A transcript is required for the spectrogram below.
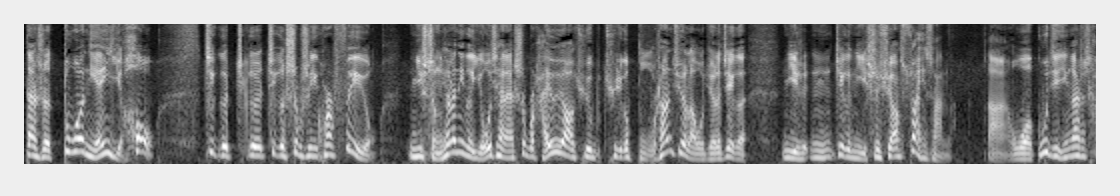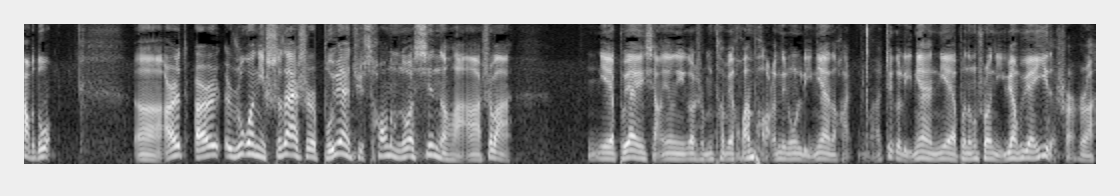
但是多年以后，这个这个这个是不是一块费用？你省下来那个油钱来，是不是还又要去去这个补上去了？我觉得这个你你这个你是需要算一算的啊，我估计应该是差不多。呃，而而如果你实在是不愿意去操那么多心的话啊，是吧？你也不愿意响应一个什么特别环保的那种理念的话啊，这个理念你也不能说你愿不愿意的事儿是吧？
